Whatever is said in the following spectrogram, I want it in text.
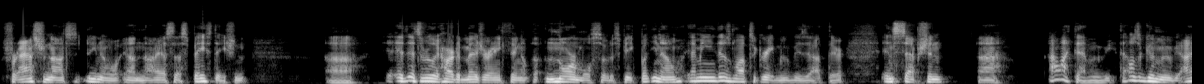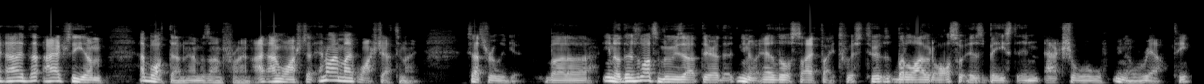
for astronauts, you know, on the ISS space station, uh, it, it's really hard to measure anything normal, so to speak. But you know, I mean, there's lots of great movies out there. Inception, uh, I like that movie. That was a good movie. I, I, I actually um I bought that on Amazon Prime. I, I watched it, and I might watch that tonight. So that's really good. But uh, you know, there's lots of movies out there that you know add a little sci-fi twist to it, but a lot of it also is based in actual you know reality.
